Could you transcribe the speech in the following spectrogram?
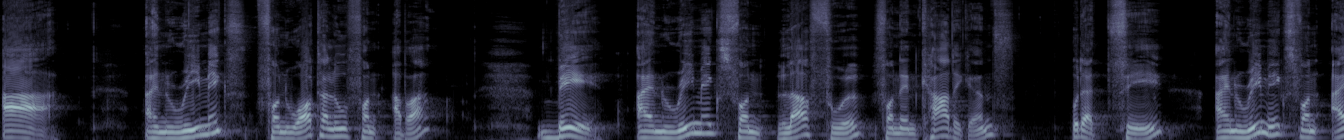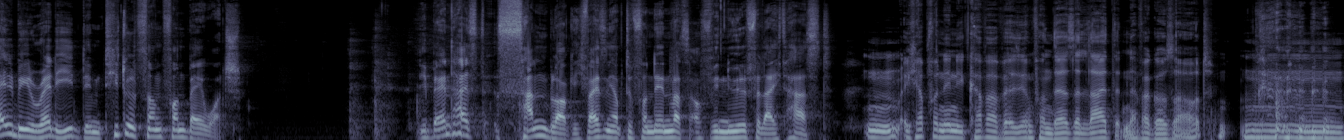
A. Ein Remix von Waterloo von ABBA. B. Ein Remix von Loveful von den Cardigans. Oder C. Ein Remix von I'll Be Ready, dem Titelsong von Baywatch. Die Band heißt Sunblock. Ich weiß nicht, ob du von denen was auf Vinyl vielleicht hast. Mm, Ich habe von denen die Coverversion von There's a Light That Never Goes Out. Mm,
